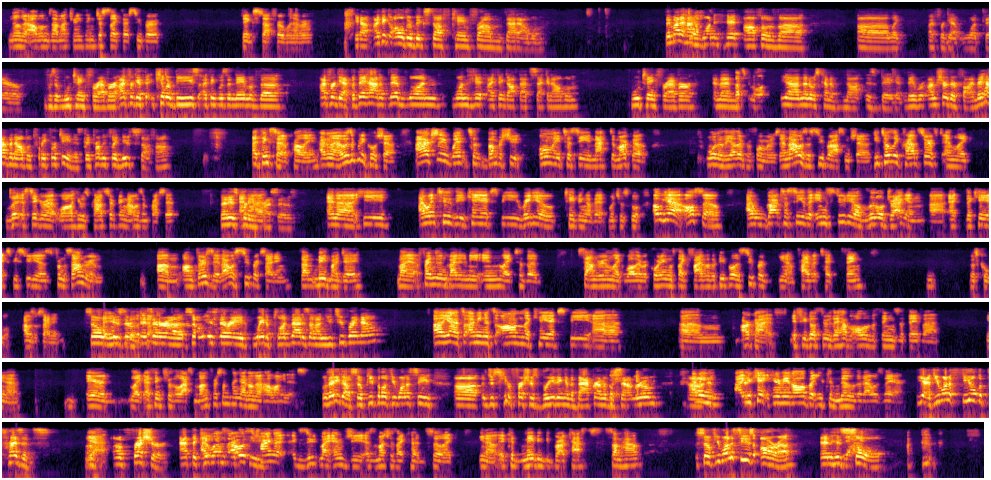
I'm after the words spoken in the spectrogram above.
know their albums that much or anything. Just like their super big stuff or whatever. Yeah, I think all their big stuff came from that album. They might have had Yeah. one hit off of, uh, uh, like I forget what their was it Wu Tang Forever? I forget that Killer Bees I think was the name of the I forget, but they had they had one one hit I think off that second album, Wu Tang Forever, and then That's cool. yeah, and then it was kind of not as big. And they were I'm sure they're fine. They have an album 2014. Is they probably played new stuff, huh? I think so, probably. I don't know. It was a pretty cool show. I actually went to Bumbershoot only to see Mac DeMarco, one of the other performers, and that was a super awesome show. He totally crowd surfed and like lit a cigarette while he was crowd surfing. That was impressive. That is pretty Uh, impressive. And uh, he, I went to the KEXP radio taping of it, which was cool. Oh yeah, also I got to see the in studio of Little Dragon uh, at the KEXP studios from the sound room um, on Thursday. That was super exciting. That made my day. My friend invited me in like to the sound room like while they're recording with like five other people. It's super you know private type thing. It was cool. I was excited. So is there the is there a, so is there a way to plug that? Is that on YouTube right now? Uh, yeah, it's. I mean, it's on the KEXP uh, um, archive. If you go through, they have all of the things that they've, uh, you know, aired. Like I think for the last month or something. I don't know how long it is. Well, there you go. So people, if you want to see, uh, just hear Fresher's breathing in the background of the sound room. Uh, I mean, and- you can't hear me at all, but you can know that I was there. yeah, if you want to feel the presence of, Yeah. of Fresher at the I was. I was trying to exude my energy as much as I could, so like, you know, it could maybe be broadcast somehow. So if you want to see his aura and his Yeah. soul,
